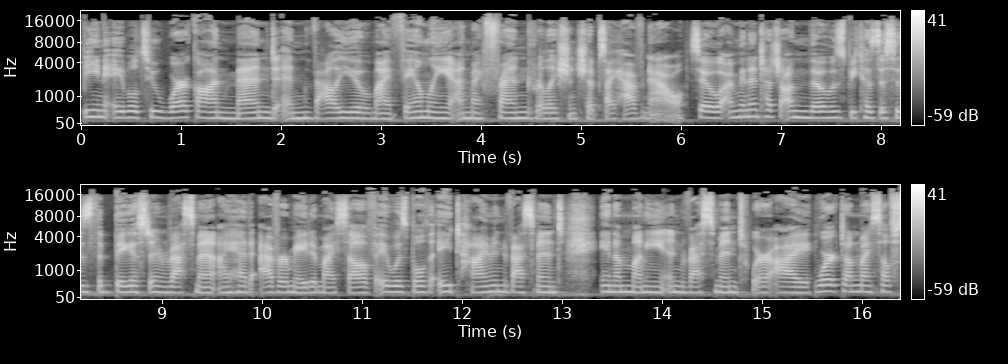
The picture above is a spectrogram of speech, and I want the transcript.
being able to work on, mend, and value my family and my friend relationships I have now. So I'm going to touch on those because this is the biggest investment I had ever made in myself. It was both a time investment and a money investment where I worked on myself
